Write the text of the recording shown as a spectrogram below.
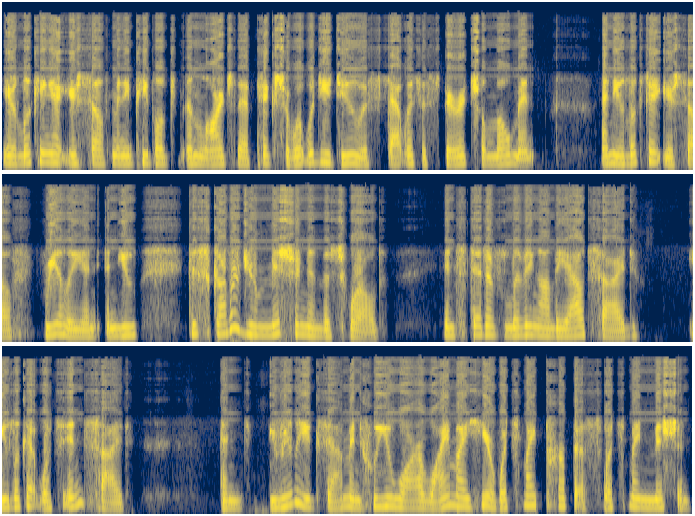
you're looking at yourself. Many people enlarge that picture. What would you do if that was a spiritual moment? And you looked at yourself really, and, and you discovered your mission in this world. Instead of living on the outside, you look at what's inside and you really examine who you are. Why am I here? What's my purpose? What's my mission?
